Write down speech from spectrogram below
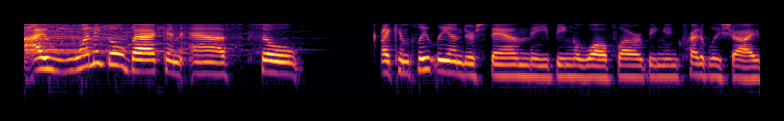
I want to go back and ask. So, I completely understand the being a wallflower, being incredibly shy.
